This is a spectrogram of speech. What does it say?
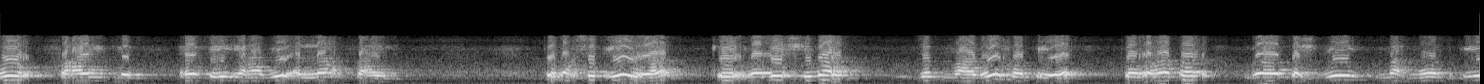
وہ فائل تھے، ایسے ہی یہاں بھی اللہ فائل تو مقصد یہ ہوا کہ وجہ شبہ جب معروف ہوتی ہے تو وہاں پر تشریح محمود کی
